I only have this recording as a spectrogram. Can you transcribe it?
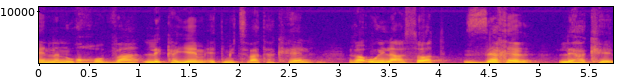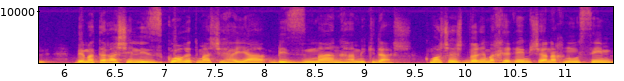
אין לנו חובה לקיים את מצוות הקהל, ראוי לעשות זכר להקהל, במטרה שנזכור את מה שהיה בזמן המקדש. כמו שיש דברים אחרים שאנחנו עושים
